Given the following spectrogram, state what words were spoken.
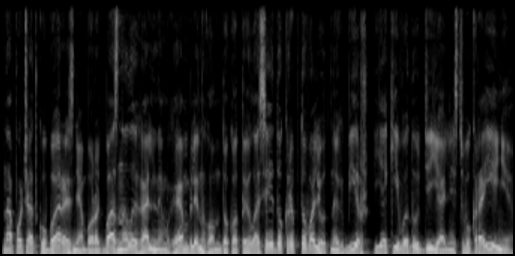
На початку березня боротьба з нелегальним гемблінгом докотилася й до криптовалютних бірж, які ведуть діяльність в Україні.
